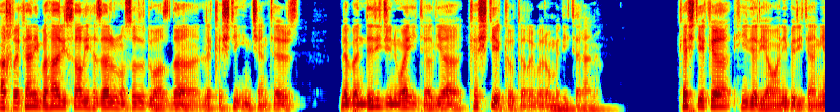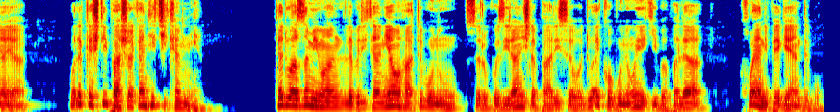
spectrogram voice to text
ئاخرەکانی بەهاری ساڵی 1912 لە کەشتی ئینچەنتەرز لە بەندەری جنوای ئیتالیا کەشتێک کەوتە ڕێبەرەوە مەدیتەرانە کەشتێکە هی دەریاوانی بریتانیایە و لە کەشتی پاشاکان هیچی کەم نییە تا دوازدە میوان لە بریتانیاوە هاتبوون و سەرۆک وەزیرانیش لە پاریسەوە دوای کۆبوونەوەیەکی بەپەلە خۆیانی پێگەیاندبوو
